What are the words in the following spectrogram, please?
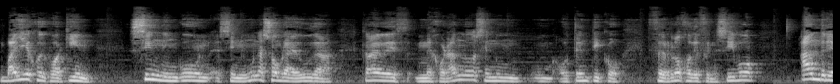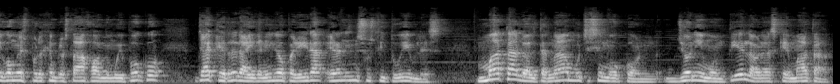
Vallejo y Joaquín, sin, ningún, sin ninguna sombra de duda, cada vez mejorando, siendo un, un auténtico cerrojo defensivo. André Gómez, por ejemplo, estaba jugando muy poco, ya que Herrera y Danilo Pereira eran insustituibles. Mata lo alternaba muchísimo con Johnny Montiel. La verdad es que Mata,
